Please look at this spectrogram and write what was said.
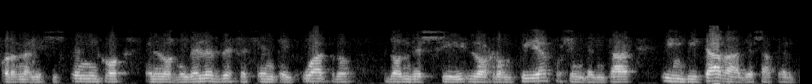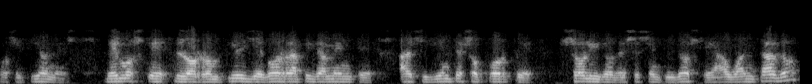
por análisis técnico, en los niveles de 64, donde si los rompía, pues inventar, invitaba a deshacer posiciones. Vemos que lo rompió y llegó rápidamente al siguiente soporte sólido de 62 que ha aguantado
